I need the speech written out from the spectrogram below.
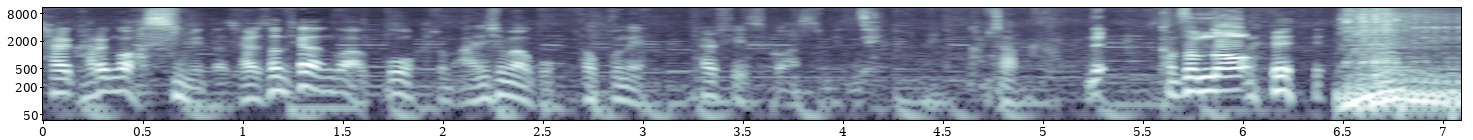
잘 고른 것 같습니다. 잘 선택한 것 같고 좀 안심하고 덕분에 탈 수 있을 것 같습니다. 감사합니다. 네, 감사합니다.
